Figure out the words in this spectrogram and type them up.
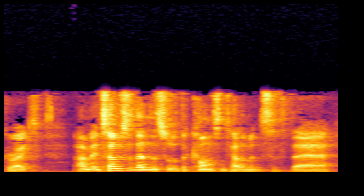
Great. Um, in terms of then the sort of the content elements of there,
